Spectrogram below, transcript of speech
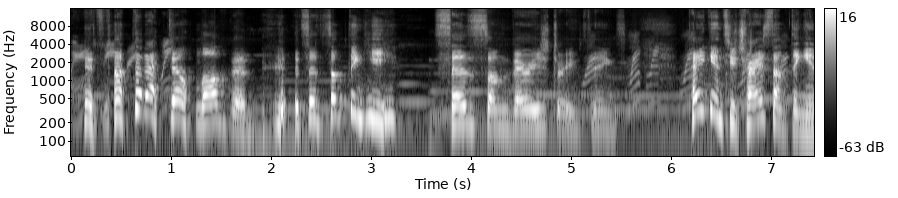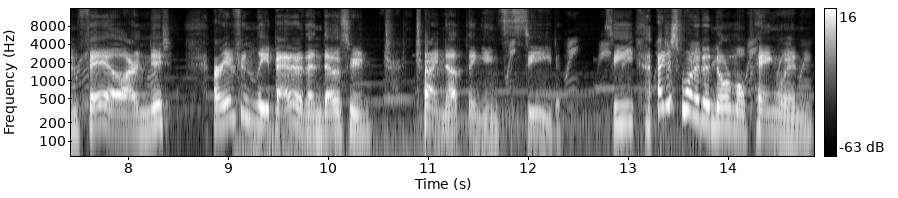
It's not that I don't love him. It's that something he says some very strange things. Pagans who try something and fail are are infinitely better than those who try nothing and succeed. See, I just wanted a normal penguin.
